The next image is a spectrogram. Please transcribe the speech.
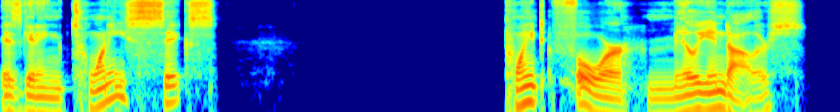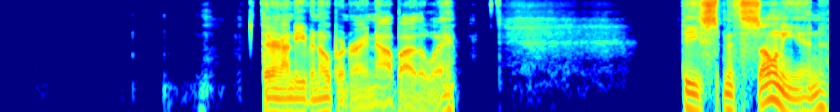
is getting $26.4 million they're not even open right now, by the way. The Smithsonian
